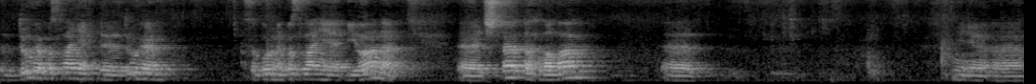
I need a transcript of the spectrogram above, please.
друге послання, е, друге соборне послання Іоанна, Е, четверта глава. Е, е,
